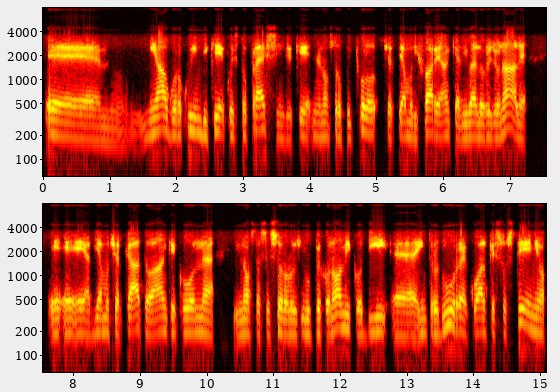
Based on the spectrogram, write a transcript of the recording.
Eh, mi auguro quindi che questo pressing che nel nostro piccolo cerchiamo di fare anche a livello regionale e, e abbiamo cercato anche con il nostro assessore allo sviluppo economico di eh, introdurre qualche sostegno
